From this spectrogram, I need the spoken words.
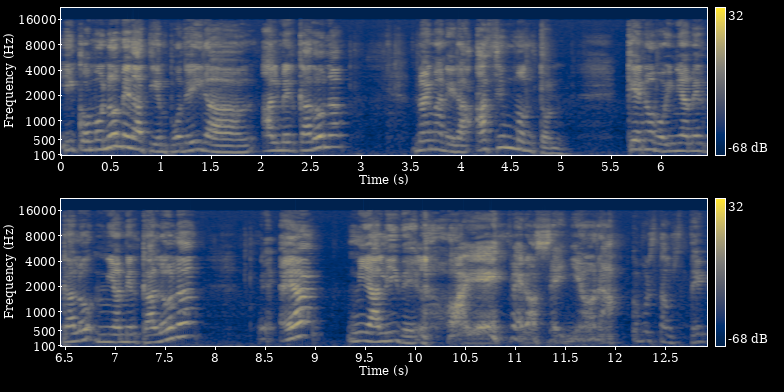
Y como no me da tiempo de ir al Mercadona, no hay manera. Hace un montón que no voy ni a Mercalo, ni a Mercalona, ¿eh? ni a Lidl. Oye, pero señora, ¿cómo está usted?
